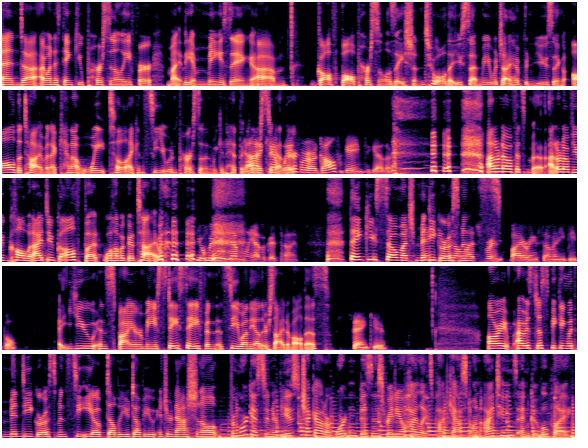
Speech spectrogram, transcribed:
And uh, I want to thank you personally for my the amazing um, golf ball personalization tool that you sent me, which I have been using all the time, and I cannot wait till I can see you in person and we can hit the yeah, course together. I can't together. wait for our golf game together. I don't know if it's I don't know if you can call what I do golf, but we'll have a good time. we will definitely have a good time. Thank you so much, Mindy Thank Grossman. so much for inspiring so many people. You inspire me. Stay safe and see you on the other side of all this. Thank you. All right. I was just speaking with Mindy Grossman, CEO of WW International. For more guest interviews, check out our Wharton Business Radio Highlights podcast on iTunes and Google Play.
